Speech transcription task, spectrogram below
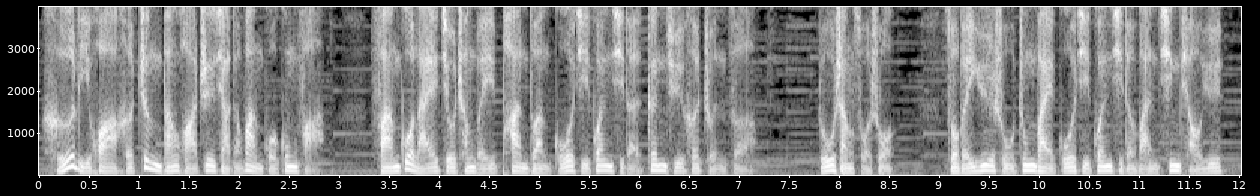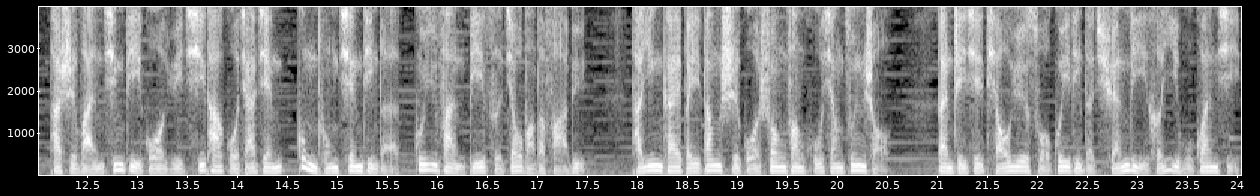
合理化和正当化之下的万国公法。反过来就成为判断国际关系的根据和准则。如上所说，作为约束中外国际关系的晚清条约，它是晚清帝国与其他国家间共同签订的规范彼此交往的法律，它应该被当事国双方互相遵守。但这些条约所规定的权利和义务关系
